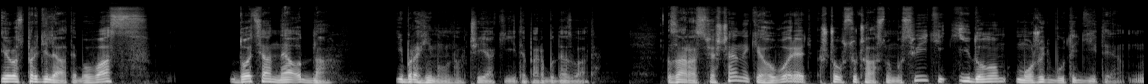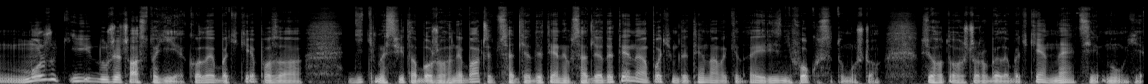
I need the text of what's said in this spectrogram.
І розподіляти, бо у вас доця не одна. Ібрагімовна, чи як її тепер буде звати. Зараз священники говорять, що в сучасному світі ідолом можуть бути діти. Можуть і дуже часто є, коли батьки поза дітьми світа Божого не бачать, все для дитини, все для дитини, а потім дитина викидає різні фокуси, тому що всього того, що робили батьки, не цінує.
